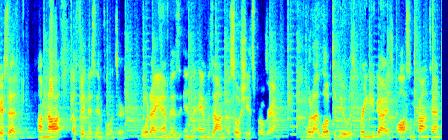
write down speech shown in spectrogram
I said, I'm not a fitness influencer. What I am is in the Amazon Associates program. What I love to do is bring you guys awesome content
